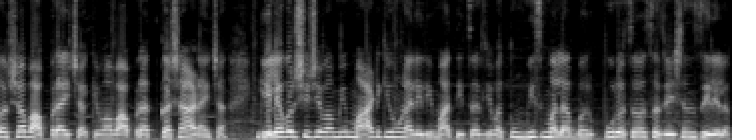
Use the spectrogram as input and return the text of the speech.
कशा वापरायच्या किंवा वापरात कशा आणायच्या? गेल्या वर्षी जेव्हा मी माठ घेऊन आलेली मातीचा जेव्हा तुम्हीच मला भरपूर असं सजेशन्स दिलेलं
